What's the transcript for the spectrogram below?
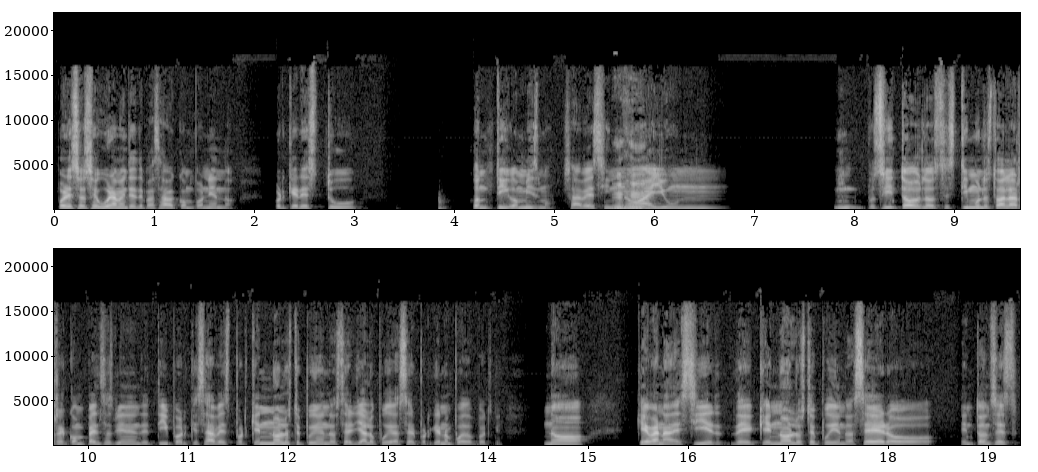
por eso seguramente te pasaba componiendo, porque eres tú contigo mismo, ¿sabes? Y no hay un... Pues sí, todos los estímulos, todas las recompensas vienen de ti porque sabes por qué no lo estoy pudiendo hacer, ya lo pude hacer, por qué no puedo, porque no, ¿qué van a decir de que no lo estoy pudiendo hacer? O entonces,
